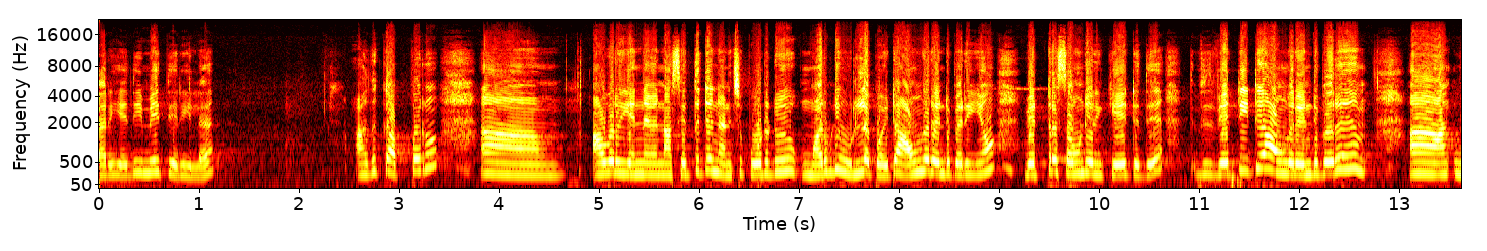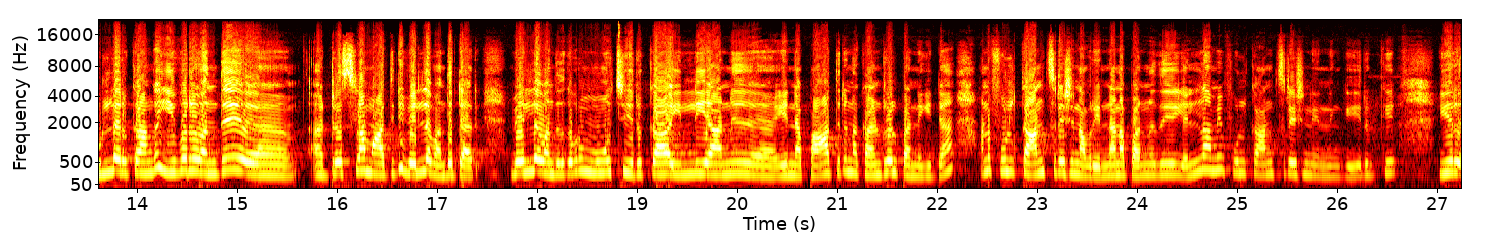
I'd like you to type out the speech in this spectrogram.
வேறு எதையுமே தெரியல. அதுக்கப்புறம் அவர் என்னை நான் செத்துட்டேன்னு நினச்சி போட்டுட்டு மறுபடியும் உள்ளே போயிட்டு அவங்க ரெண்டு பேரையும் வெட்டுற சவுண்டு எனக்கு கேட்டுது. வெட்டிட்டு அவங்க ரெண்டு பேரும் உள்ளே இருக்காங்க. இவர் வந்து ட்ரெஸ்லாம் மாற்றிட்டு வெளில வந்துட்டார். வெளில வந்ததுக்கப்புறம் மூச்சு இருக்கா இல்லையான்னு என்னை பார்த்துட்டு நான் கண்ட்ரோல் பண்ணிக்கிட்டேன். ஆனால் ஃபுல் கான்சன்ட்ரேஷன் அவர் என்னென்ன பண்ணுது எல்லாமே ஃபுல் கான்சன்ட்ரேஷன் எனக்கு இருக்குது இரு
